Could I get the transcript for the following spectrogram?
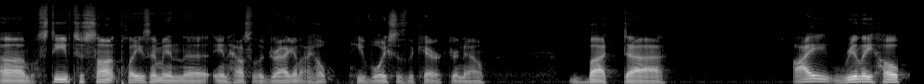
um, Steve Toussaint plays him in the in House of the Dragon. I hope he voices the character now. but uh, I really hope.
